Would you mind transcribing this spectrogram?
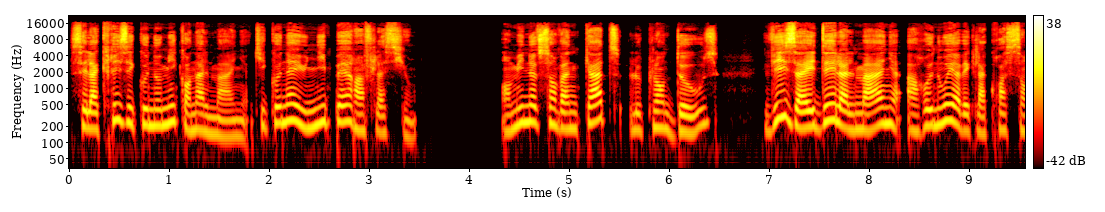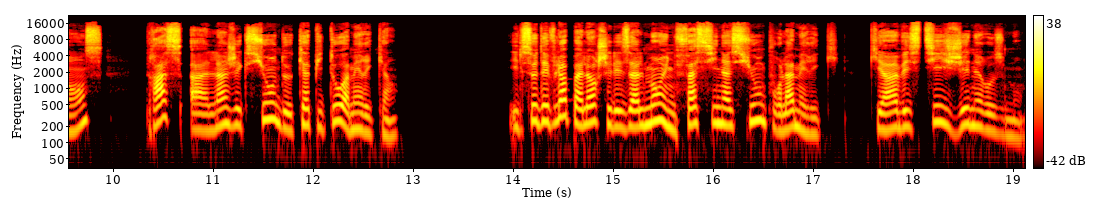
c'est la crise économique en Allemagne qui connaît une hyperinflation. En 1924, le plan Dawes vise à aider l'Allemagne à renouer avec la croissance grâce à l'injection de capitaux américains. Il se développe alors chez les Allemands une fascination pour l'Amérique, qui a investi généreusement.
